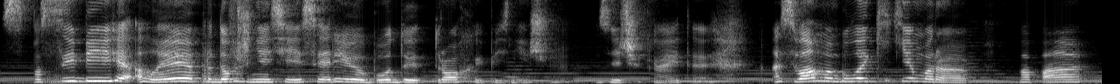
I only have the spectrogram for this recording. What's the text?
Спасибі, але продовження цієї серії буде трохи пізніше. Зачекайте. А з вами була Кікімора. Па-па!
